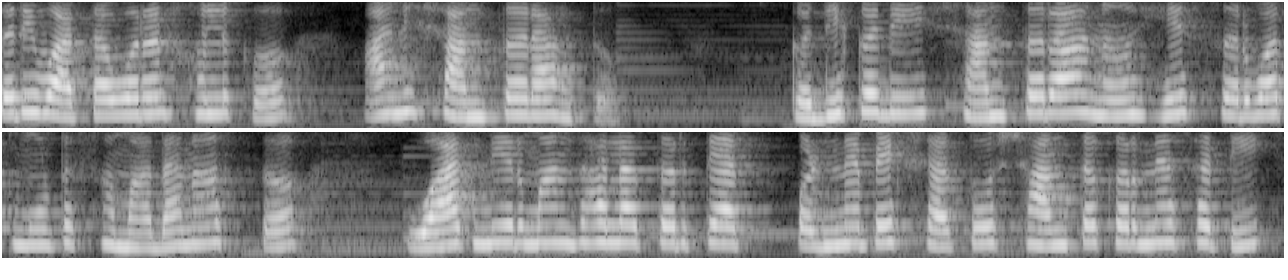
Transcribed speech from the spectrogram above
तरी वातावरण हलकं आणि शांत राहतं. कधीकधी शांत राहणं हे सर्वात मोठं समाधान असतं. वाद निर्माण झाला तर त्यात पडण्यापेक्षा तो शांत करण्यासाठी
